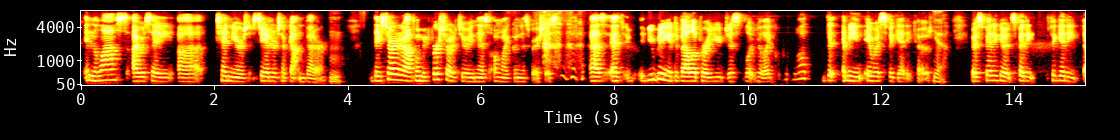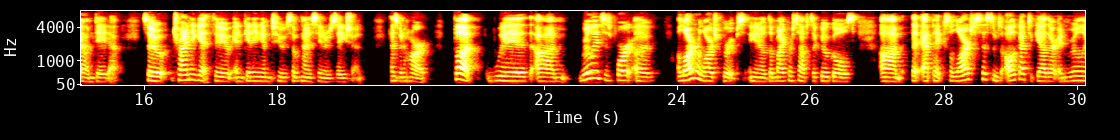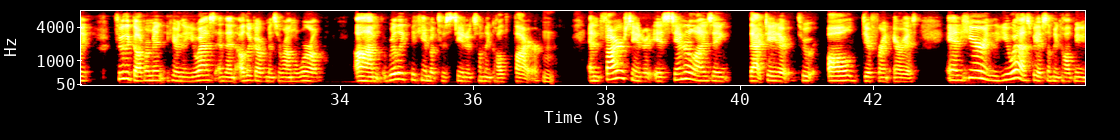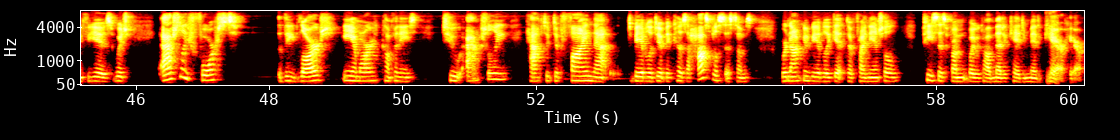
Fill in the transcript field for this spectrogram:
in the last, I would say, uh, ten years, standards have gotten better. Mm. They started off when we first started doing this. Oh my goodness gracious! As, as you being a developer, you just look you're like, what? The, I mean, it was spaghetti code. yeah. It was spaghetti code, spaghetti, spaghetti um, data. So trying to get through and getting them to some kind of standardization has been hard. But with um, really the support of a lot of large groups, you know, the Microsofts, the Googles, um, the Epics, the large systems all got together and really, through the government here in the US and then other governments around the world, um, really became up to standard something called FHIR. Mm. And FHIR standard is standardizing that data through all different areas. And here in the US, we have something called Meaningful Use, which actually forced the large EMR companies to actually have to define that to be able to do it because the hospital systems were not going to be able to get their financial pieces from what we call Medicaid and Medicare Yeah. here.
